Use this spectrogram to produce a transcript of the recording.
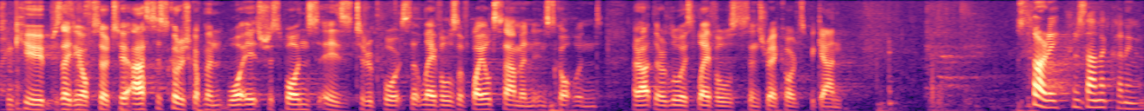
Thank you, Presiding Officer. To ask the Scottish Government what its response is to reports that levels of wild salmon in Scotland are at their lowest levels since records began. Sorry, Rosanna Cunningham.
